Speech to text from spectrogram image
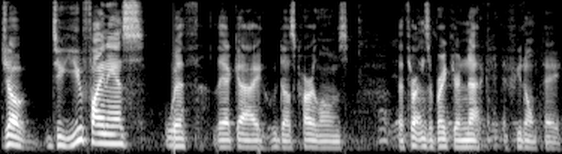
Joe, do you finance with that guy who does car loans that threatens to break your neck if you don't pay?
